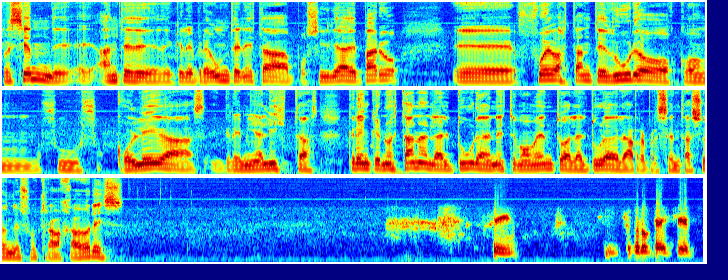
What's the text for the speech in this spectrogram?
recién, de, eh, antes de, que le pregunten esta posibilidad de paro, eh, fue bastante duro con sus colegas gremialistas. ¿Creen que no están a la altura en este momento, a la altura de la representación de sus trabajadores? Sí, yo creo que hay que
